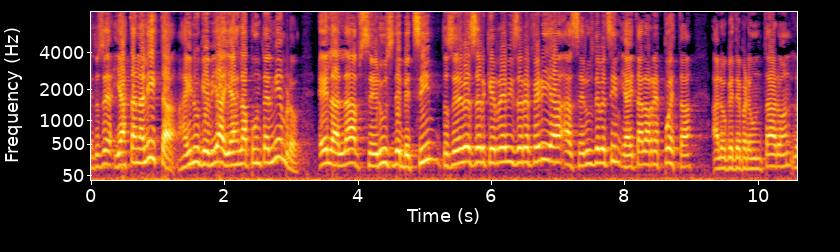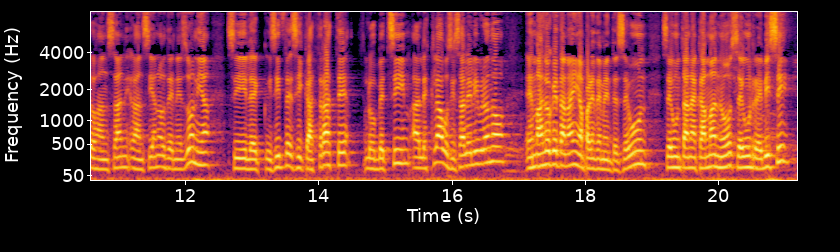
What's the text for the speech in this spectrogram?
entonces ya está en la lista. Hainu ya es la punta del miembro. El alaf serus de Betzim. Entonces debe ser que Revi se refería a serus de Betzim. Y ahí está la respuesta a lo que te preguntaron los ancianos de Nezonia. Si, le hiciste, si castraste los Betzim al esclavo, si sale libre o no. Es más lo que ahí aparentemente. Según, según Tanakama no, según Revi sí.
